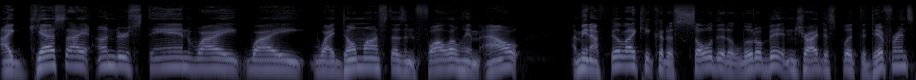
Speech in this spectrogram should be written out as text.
I guess I understand why why why Domas doesn't follow him out. I mean, I feel like he could have sold it a little bit and tried to split the difference,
